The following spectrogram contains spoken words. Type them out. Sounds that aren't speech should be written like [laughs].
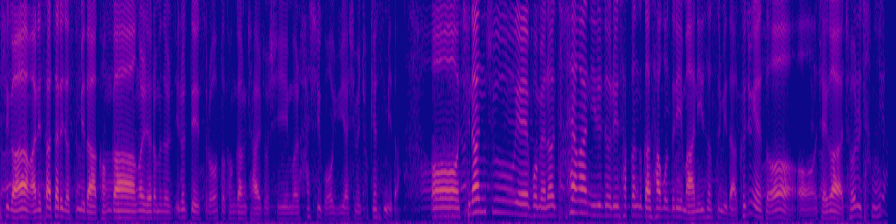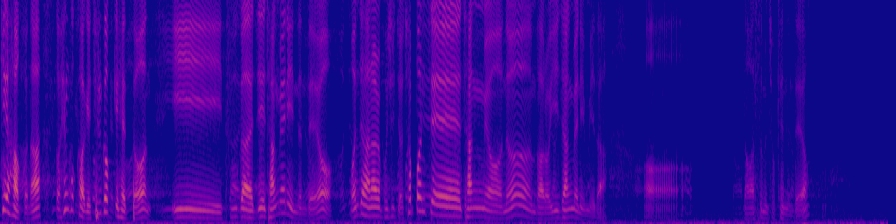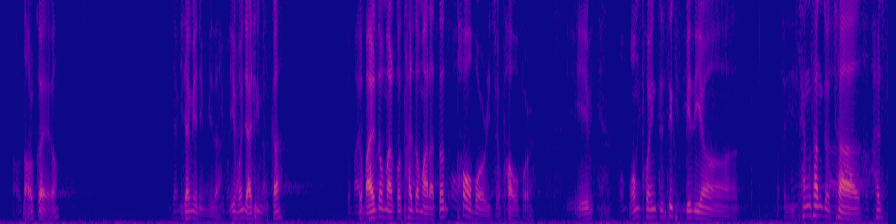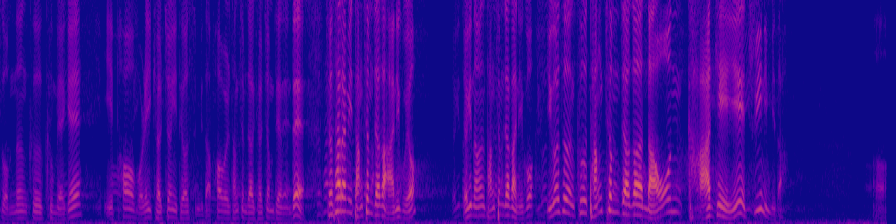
날씨가 많이 쌀쌀해졌습니다. 건강을 여러분들 이럴 때일수록 또 건강 잘 조심을 하시고 유의하시면 좋겠습니다. 어, 지난주에 보면은 다양한 일들이 사건과 사고들이 많이 있었습니다. 그 중에서 어, 제가 저를 참 웃게 하거나 또 행복하게 즐겁게 했던 이 두 가지 장면이 있는데요. 먼저 하나를 보시죠. 첫 번째 장면은 바로 이 장면입니다. 어, 나왔으면 좋겠는데요. 나올 거예요. 이 장면입니다. 이게 뭔지 아십니까? 그 말도 많고 탈도 많았던 파워볼이죠. 파워볼. 이 1.6 billion 상상조차 할 수 없는 그 금액의 이 파워볼이 결정이 되었습니다. 파워볼 당첨자가 결정되었는데 저 사람이 당첨자가 아니고요. 여기 나오는 당첨자가 아니고 이것은 그 당첨자가 나온 가게의 주인입니다. 어,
